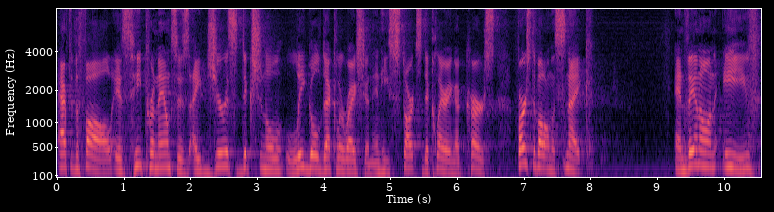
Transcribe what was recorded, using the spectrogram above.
after the fall is he pronounces a jurisdictional legal declaration, and he starts declaring a curse, first of all on the snake, and then on Eve,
